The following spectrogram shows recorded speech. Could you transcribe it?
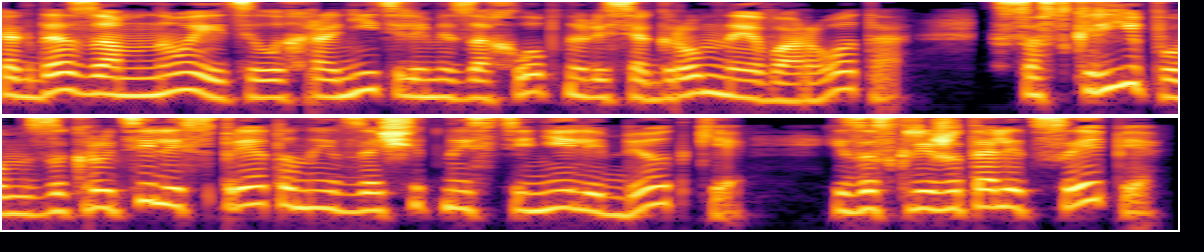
Когда за мной и телохранителями захлопнулись огромные ворота, со скрипом закрутились спрятанные в защитной стене лебедки и заскрежетали цепи,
